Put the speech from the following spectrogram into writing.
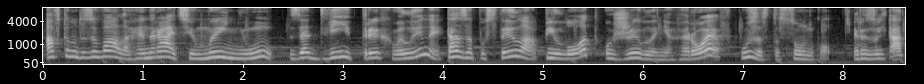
автоматизувала генерацію меню за 2-3 хвилини та запустила пілот оживлення героїв у застосунку. Результат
